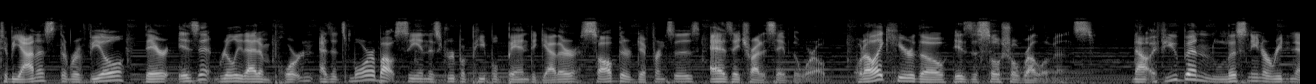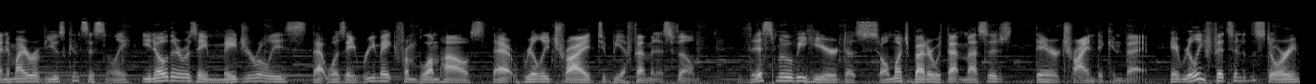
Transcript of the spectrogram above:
To be honest, the reveal there isn't really that important as it's more about seeing this group of people band together, solve their differences as they try to save the world. What I like here though is the social relevance. Now, if you've been listening or reading any of my reviews consistently, you know there was a major release that was a remake from Blumhouse that really tried to be a feminist film. This movie here does so much better with that message they're trying to convey. It really fits into the story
